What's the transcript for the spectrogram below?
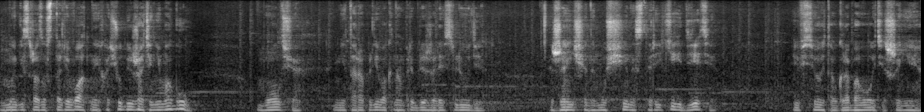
Ноги сразу стали ватные, хочу бежать, а не могу. Молча, Неторопливо к нам приближались люди. Женщины, мужчины, старики дети. И все это в гробовой тишине,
